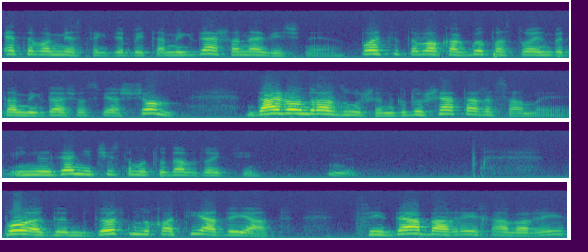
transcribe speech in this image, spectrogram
этого места, где Бетамикдаш, она вечная. После того, как был построен Бетамикдаш освящен, Даже он разрушен, к душе та же самая. И нельзя нечистому туда зайти. По дот адыят. Цида барих аварих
